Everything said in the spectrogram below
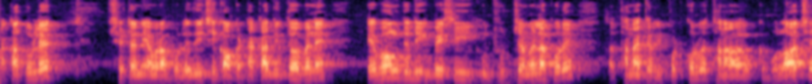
টাকা তুলে সেটা নিয়ে আমরা বলে দিয়েছি, কাউকে টাকা দিতে হবে না। এবং যদি বেশি ঝুটঝামেলা করে, তা থানাকে রিপোর্ট করবে। থানাকে বলা আছে,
